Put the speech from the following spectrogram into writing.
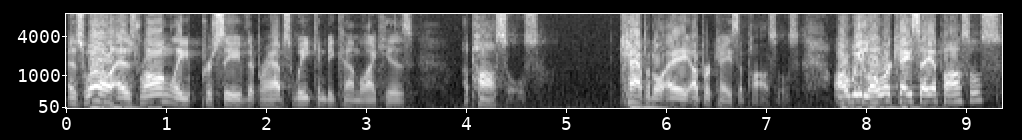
As well as wrongly perceive that perhaps we can become like his apostles. Capital A, uppercase apostles. Are we lowercase a apostles?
